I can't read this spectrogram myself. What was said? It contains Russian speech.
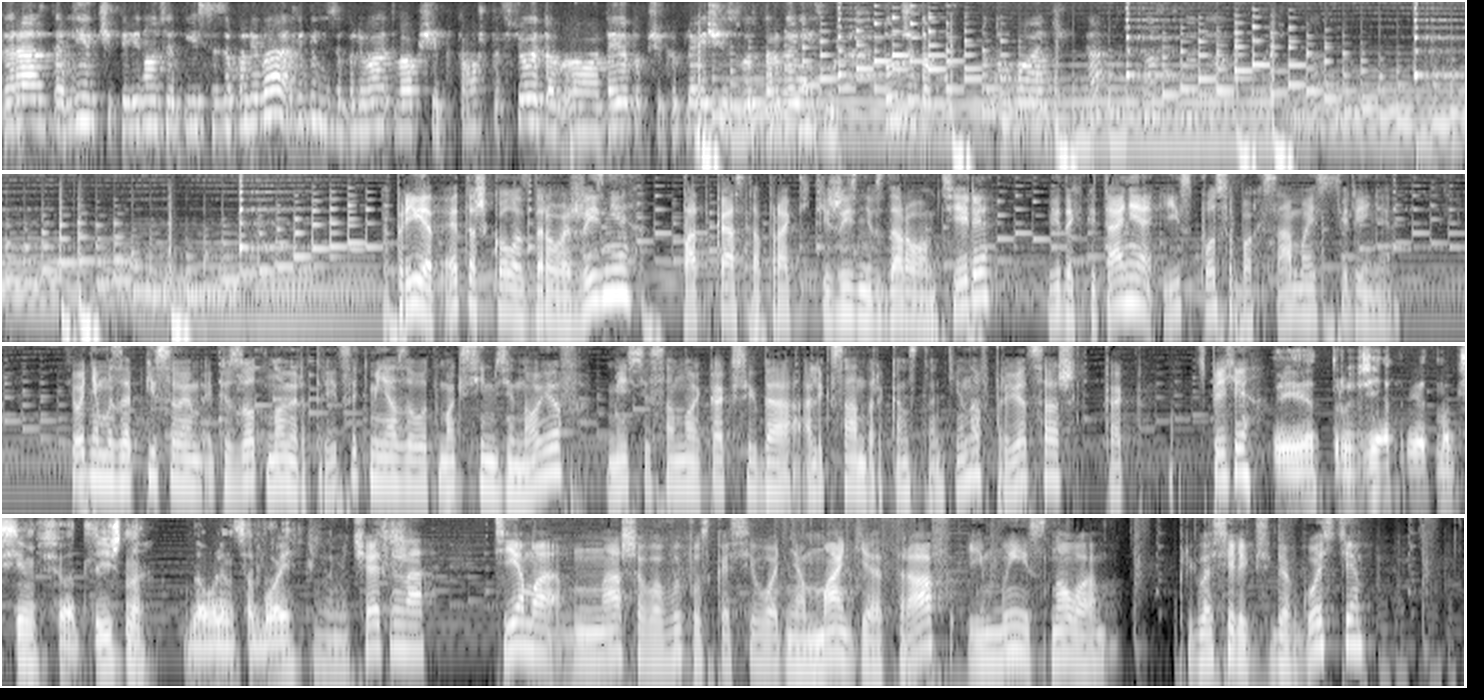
гораздо легче переносят, если заболевают, либо не заболевают вообще, потому что все это э, дает общекрепляющие свойства организма. Тот же, допустим, туманчик, да? Привет, это «Школа здоровой жизни», подкаст о практике жизни в здоровом теле, видах питания и способах самоисцеления – Сегодня мы записываем эпизод номер 30. Меня зовут Максим Зиновьев. Вместе со мной, как всегда, Александр Константинов. Привет, Саш. Как успехи? Привет, друзья. Привет, Максим. Все отлично. Доволен собой. Замечательно. Тема нашего выпуска сегодня «Магия трав». И мы снова пригласили к себе в гости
